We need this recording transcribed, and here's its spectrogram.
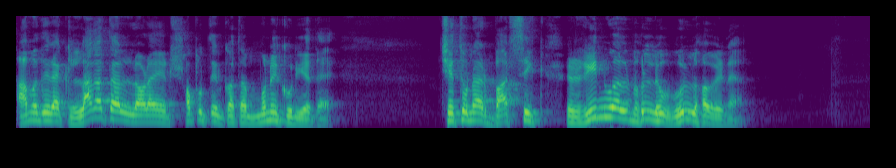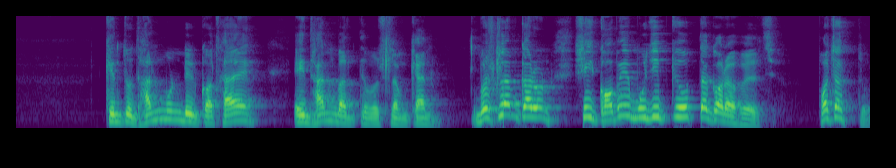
আমাদের এক লাগাতার লড়াইয়ের শপথের কথা মনে করিয়ে দেয়। চেতনার বার্ষিক রিনুয়াল বললেও ভুল হবে না। কিন্তু ধানমন্ডির কথায় এই ধান বাঁধতে বসলাম কেন? বসলাম কারণ সেই কবে মুজিবকে হত্যা করা হয়েছে? পঁচাত্তর,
